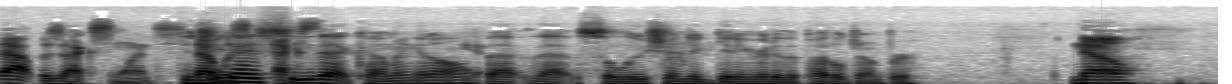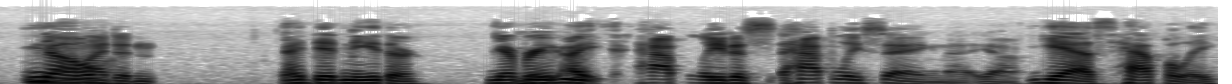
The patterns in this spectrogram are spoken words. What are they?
that was excellent. Mm-hmm. Did that you was guys see that coming at all? Yeah. That that solution to getting rid of the puddle jumper? No, No. I didn't. I didn't either. Never. Maybe- I, Happily, to, happily saying that, yeah. yes, happily.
